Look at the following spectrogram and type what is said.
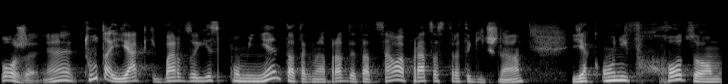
Boże, nie? tutaj jak bardzo jest pominięta tak naprawdę ta cała praca strategiczna, jak oni wchodzą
